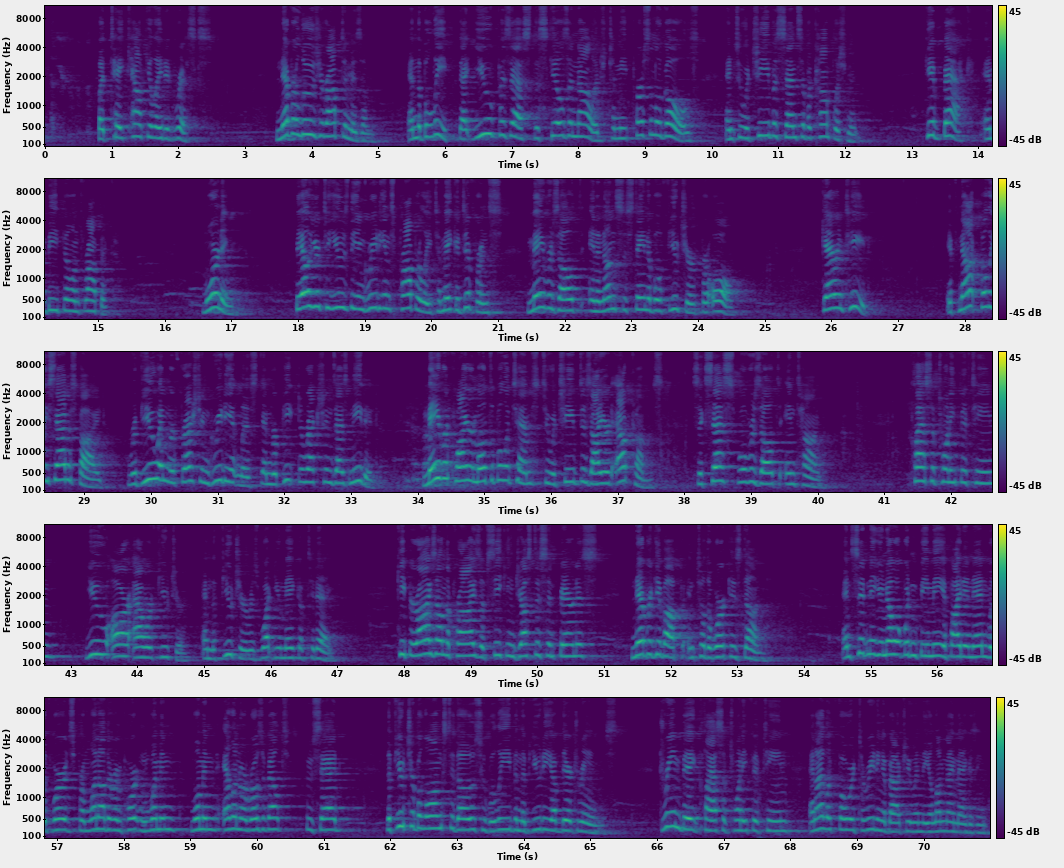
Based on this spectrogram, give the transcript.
but take calculated risks. Never lose your optimism and the belief that you possess the skills and knowledge to meet personal goals and to achieve a sense of accomplishment. Give back and be philanthropic. Warning failure to use the ingredients properly to make a difference may result in an unsustainable future for all. Guaranteed. If not fully satisfied, review and refresh ingredient list and repeat directions as needed. May require multiple attempts to achieve desired outcomes. Success will result in time. Class of 2015, you are our future, and the future is what you make of today. Keep your eyes on the prize of seeking justice and fairness. Never give up until the work is done. And Sydney, you know it wouldn't be me if I didn't end with words from one other important woman, woman, Eleanor Roosevelt, who said, "The future belongs to those who believe in the beauty of their dreams." Dream big, class of 2015, and I look forward to reading about you in the Alumni Magazine.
